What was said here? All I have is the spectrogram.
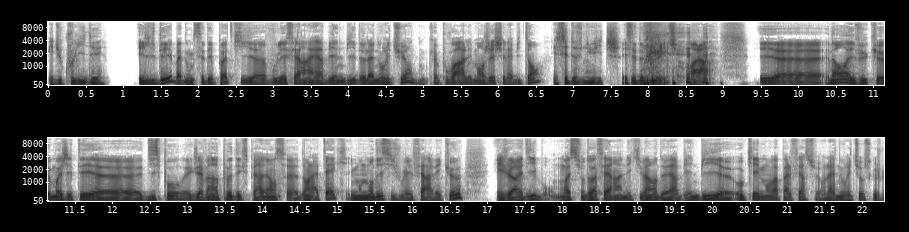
Et du coup, l'idée, Et l'idée, bah, donc, c'est des potes qui euh, voulaient faire un Airbnb de la nourriture, donc pouvoir aller manger chez l'habitant. et c'est devenu Hitch. Et c'est devenu Hitch. voilà. Et non, et vu que moi j'étais dispo et que j'avais un peu d'expérience dans la tech, ils m'ont demandé si je voulais le faire avec eux. Et je leur ai dit, bon, moi, si on doit faire un équivalent de Airbnb, euh, ok, mais on va pas le faire sur la nourriture parce que je,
